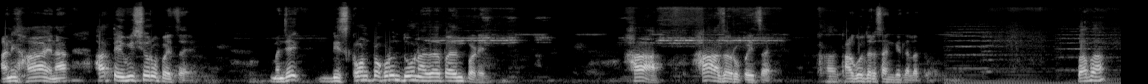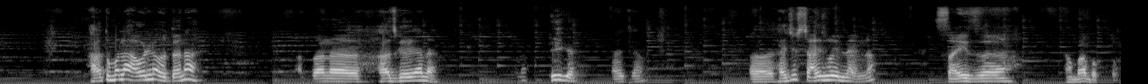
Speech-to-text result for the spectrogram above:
आणि हा आहे ना हा तेवीसशे रुपयाचा आहे. म्हणजे डिस्काउंट पकडून दोन हजार पर्यंत पडेल. हा हा हजार रुपयाचा आहे. हा. अगोदर सांगितलेला तो. बाबा हा तुम्हाला आवडला होता ना? आपण अं, हाच घेऊया ना? ठीक आहे. ह्याचा अं, ह्याची साईज होईल नाही ना साईज थांबा बघतो.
